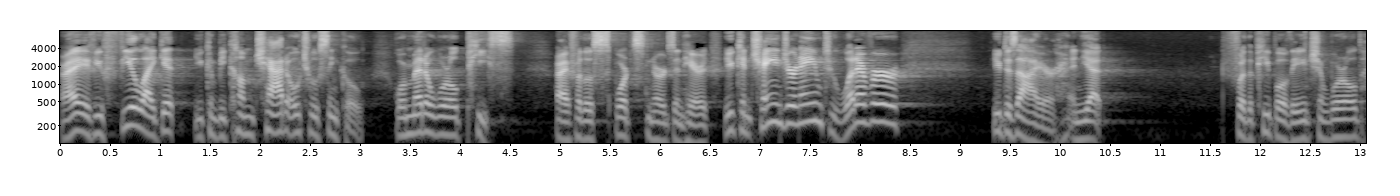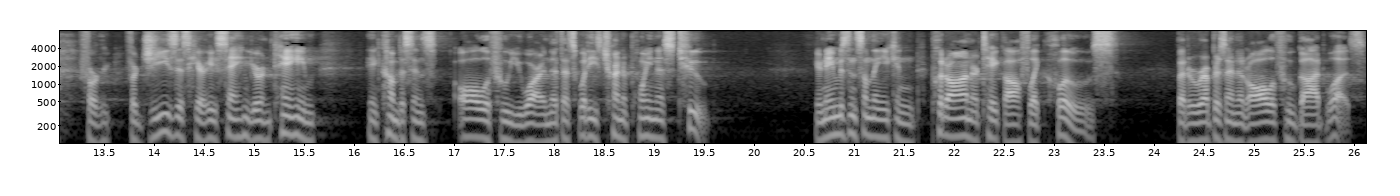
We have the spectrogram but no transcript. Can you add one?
Right? If you feel like it, you can become Chad Ochocinco or Metta World Peace. Right? For those sports nerds in here, you can change your name to whatever you desire, and yet for the people of the ancient world, for, for Jesus here, he's saying your name encompasses all of who you are, and that that's what he's trying to point us to. Your name isn't something you can put on or take off like clothes, but it represented all of who God was.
